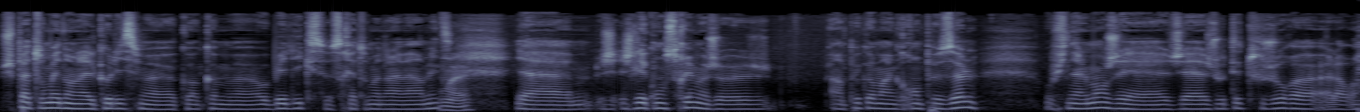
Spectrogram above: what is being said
Je suis pas tombé dans l'alcoolisme comme, Obélix serait tombé dans la marmite. Il je, l'ai construit, moi, un peu comme un grand puzzle où finalement j'ai ajouté toujours, euh, alors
